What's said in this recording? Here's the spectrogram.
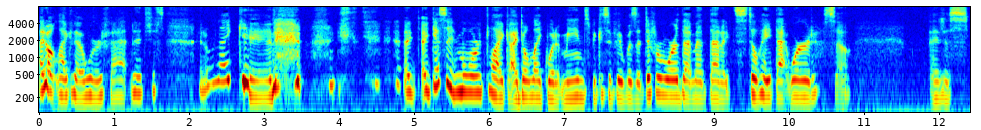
I don't like that word fat, it's just, I don't like it. I, I guess it more like I don't like what it means because if it was a different word that meant that I'd still hate that word. So I just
